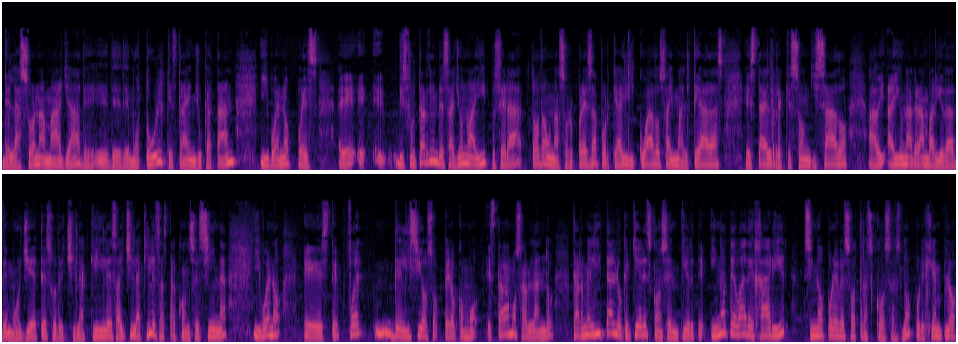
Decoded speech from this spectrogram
de la zona maya de, de, Motul, que está en Yucatán. Y bueno, pues eh, eh, eh, disfrutar de un desayuno ahí pues era toda una sorpresa porque hay licuados, hay malteadas, está el requesón guisado, hay, una gran variedad de molletes o de chilaquiles, hay chilaquiles hasta con cecina y bueno, este fue delicioso, pero como estábamos hablando, Carmelita lo que quiere es consentir decirte, y no te va a dejar ir si no pruebes otras cosas, ¿no? Por ejemplo,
